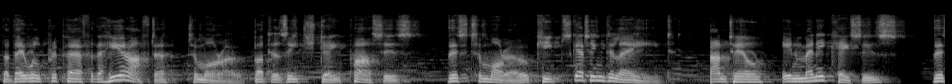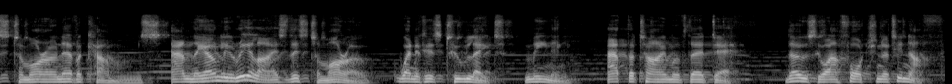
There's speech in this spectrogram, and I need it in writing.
that they will prepare for the hereafter tomorrow, but as each day passes, this tomorrow keeps getting delayed. Until, in many cases, this tomorrow never comes, and they only realize this tomorrow when it is too late, meaning, at the time of their death. Those who are fortunate enough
